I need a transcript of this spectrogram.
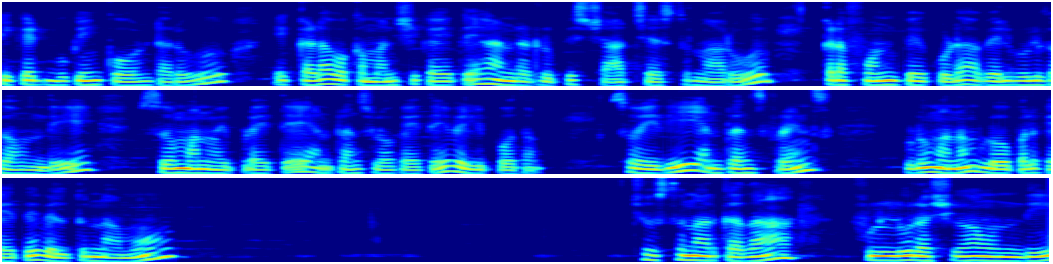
టికెట్ బుకింగ్ కౌంటరు. ఇక్కడ ఒక మనిషికి అయితే హండ్రెడ్ రూపీస్ ఛార్జ్ చేస్తున్నారు. ఇక్కడ ఫోన్పే కూడా అవైలబుల్గా ఉంది. సో మనం ఇప్పుడైతే ఎంట్రన్స్లోకి అయితే వెళ్ళిపోదాం. సో ఇది ఎంట్రన్స్ ఫ్రెండ్స్. ఇప్పుడు మనం లోపలికైతే వెళ్తున్నాము. చూస్తున్నారు కదా? ఫుల్ రష్గా ఉంది.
